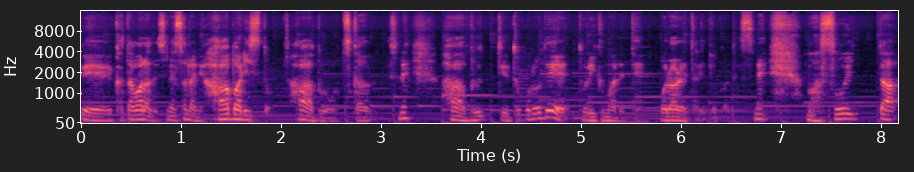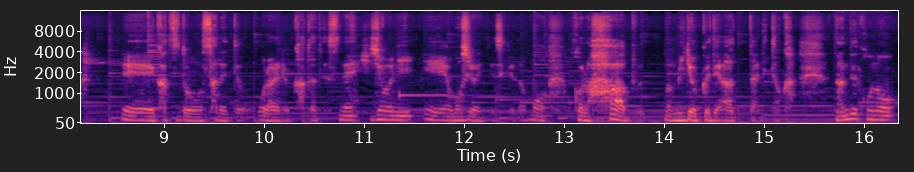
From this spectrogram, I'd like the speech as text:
えー傍らですね、さらにハーバリスト、ハーブを使うんですね。ハーブっていうところで取り組まれておられたりとかですね、まあ、そういった、え活動をされておられる方ですね、非常に、え面白いんですけども、このハーブの魅力であったりとか、なんでこの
